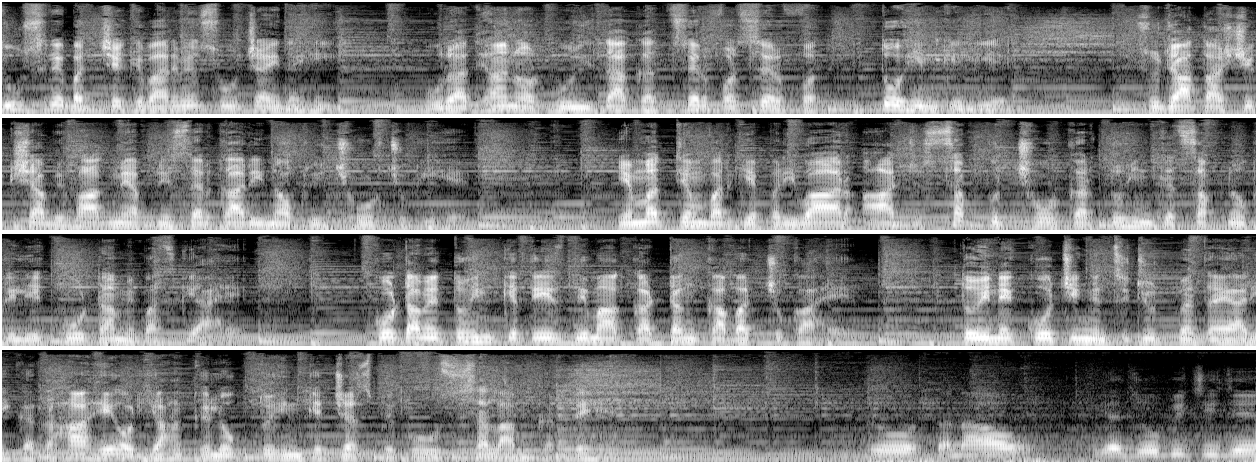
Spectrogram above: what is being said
दूसरे बच्चे के बारे में सोचा ही नहीं। पूरा ध्यान और पूरी ताकत सिर्फ़ और सिर्फ़ तुहिन के लिए। सुजाता शिक्षा विभाग में अपनी सरकारी नौकरी छोड़ चुकी है। ये मध्यम वर्गीय परिवार आज सब कुछ छोड़कर तुहिन के सपनों के लिए कोटा में बस गया है। कोटा में तुहिन के तेज दिमाग का डंका बच चुका है। तुहिन एक कोचिंग इंस्टीट्यूट में तैयारी कर रहा है और यहाँ के लोग तो इनके जज्बे को सलाम करते हैं। जो तनाव या जो भी चीज़ें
